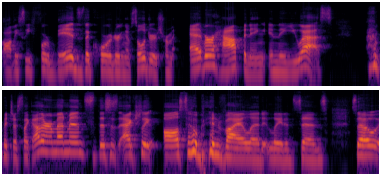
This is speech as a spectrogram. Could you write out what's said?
obviously forbids the quartering of soldiers from ever happening in the US. but just like other amendments this has actually also been violated since. So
